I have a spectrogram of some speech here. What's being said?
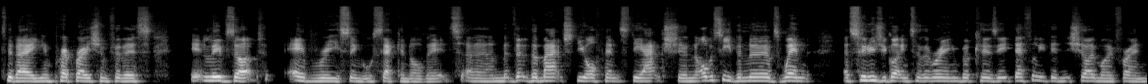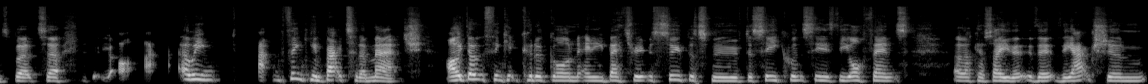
today in preparation for this. It lives up every single second of it. Um, the, the match, the offense, the action. Obviously, the nerves went as soon as you got into the ring because it definitely didn't show, my friends. But uh, I mean, thinking back to the match, I don't think it could have gone any better. It was super smooth. The sequences, the offense, uh, like I say, the, the, the action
